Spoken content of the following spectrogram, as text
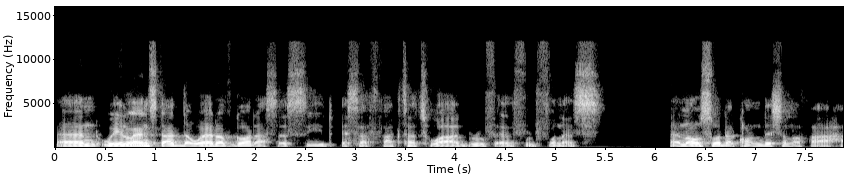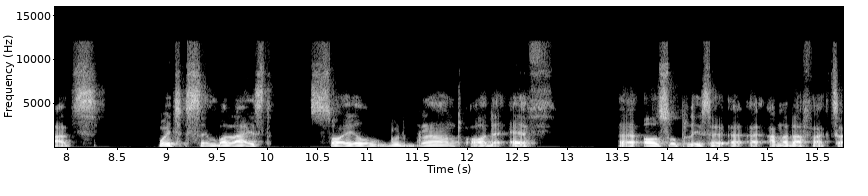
And we learned that the word of God as a seed is a factor to our growth and fruitfulness and also the condition of our hearts, which symbolized soil, good ground, or the earth, uh, also plays a, a, another factor.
